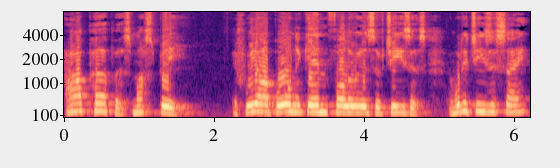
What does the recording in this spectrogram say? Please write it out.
our purpose must be, if we are born again followers of Jesus, and what did Jesus say?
